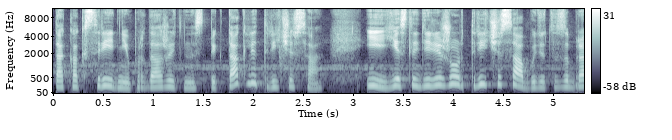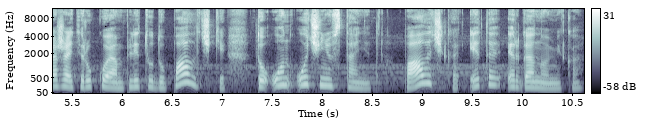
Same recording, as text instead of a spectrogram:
так как средняя продолжительность спектакля 3 часа. И если дирижер 3 часа будет изображать рукой амплитуду палочки, то он очень устанет. Палочка – это эргономика.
